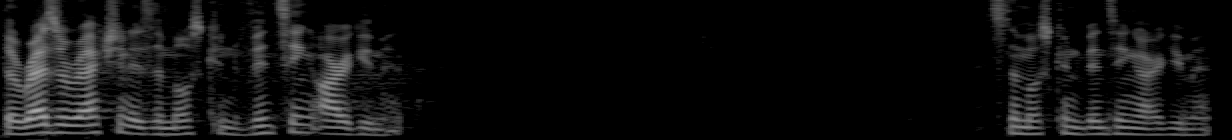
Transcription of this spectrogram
The resurrection is the most convincing argument. It's the most convincing argument.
